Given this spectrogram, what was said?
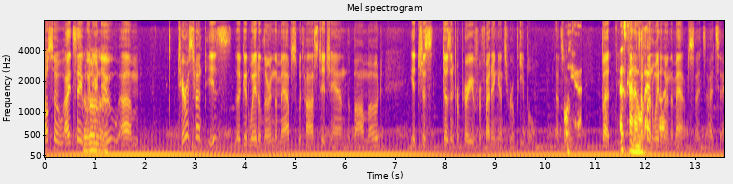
Also, I'd say when you're new, um, Terrorist Hunt is a good way to learn the maps with Hostage and the bomb mode. It just doesn't prepare you for fighting against real people. That's all. Oh yeah. But That's kinda it's what a I fun way to learn the maps, I'd, I'd say.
